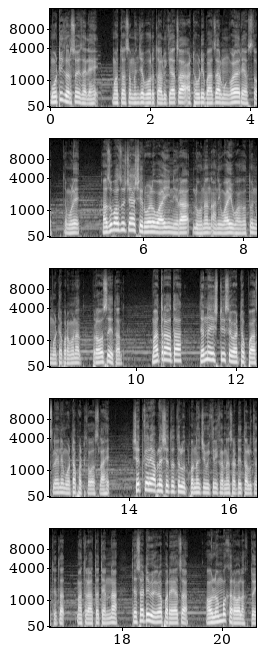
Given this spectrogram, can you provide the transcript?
मोठी गरसोय झाली आहे. महत्त्वाचं म्हणजे भोर तालुक्याचा आठवडी बाजार मंगळवारी असतो. त्यामुळे आजूबाजूच्या शिरवळ वाई निरा लोणंद आणि वाई भागातून मोठ्या प्रमाणात प्रवासी येतात. मात्र आता त्यांना एस टी सेवा ठप्प असल्याने मोठा फटका बसला आहे. शेतकरी आपल्या शेतातील उत्पन्नाची विक्री करण्यासाठी तालुक्यात येतात. मात्र आता त्यांना त्यासाठी वेगळ्या पर्यायाचा अवलंब करावा लागतोय.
